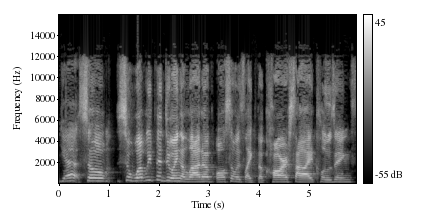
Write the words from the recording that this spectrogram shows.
Yeah, so so what we've been doing a lot of also is like the car side closings.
